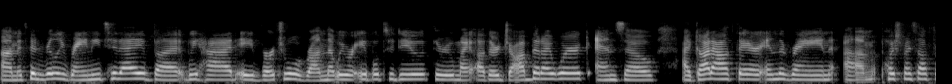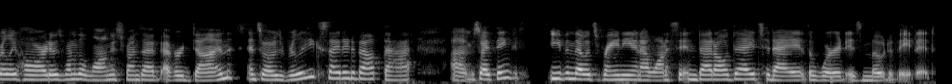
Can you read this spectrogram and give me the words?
Um, it's been really rainy today, but we had a virtual run that we were able to do through my other job that I work. And so I got out there in the rain, um, pushed myself really hard. It was one of the longest runs I've ever done. And so I was really excited about that. Um, so I think even though it's rainy and I want to sit in bed all day, today the word is motivated.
